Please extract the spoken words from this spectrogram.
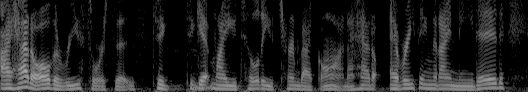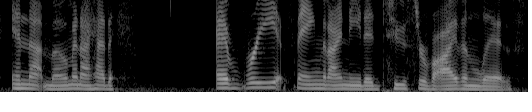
I had all the resources to to get mm-hmm. my utilities turned back on. I had everything that I needed in that moment. I had everything that I needed to survive and live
